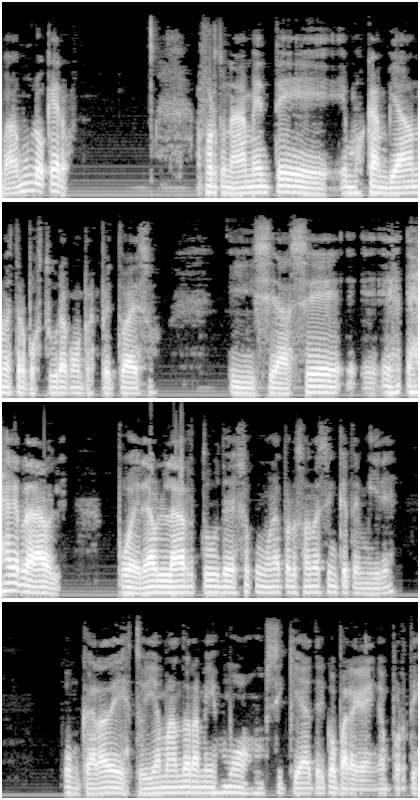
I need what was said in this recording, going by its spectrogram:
va a un loquero. Afortunadamente hemos cambiado nuestra postura con respecto a eso y se hace, e, e, es, agradable poder hablar tú de eso con una persona sin que te mire con cara de estoy llamando ahora mismo a un psiquiátrico para que vengan por ti.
